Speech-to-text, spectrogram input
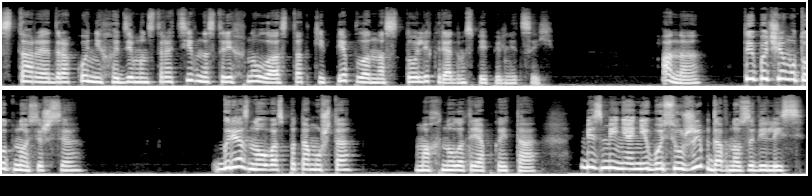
Старая дракониха демонстративно стряхнула остатки пепла на столик рядом с пепельницей. «Анна, ты почему тут носишься?» «Грязно у вас, потому что...» — махнула тряпкой та. «Без меня, небось, ужиб давно завелись».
